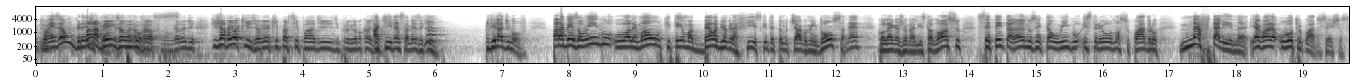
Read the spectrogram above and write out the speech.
então, mas é um grande. Parabéns cara, ao parabéns. Ingo Hoffman. Um grande, que já veio aqui, já veio aqui participar de, de programa com a gente. Aqui, nessa mesa aqui. Já. Virar de novo. Parabéns ao Ingo, o alemão, que tem uma bela biografia escrita pelo Tiago Mendonça, né? Colega jornalista nosso. 70 anos, então o Ingo estreou o nosso quadro Naftalina. E agora o outro quadro, Seixas.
